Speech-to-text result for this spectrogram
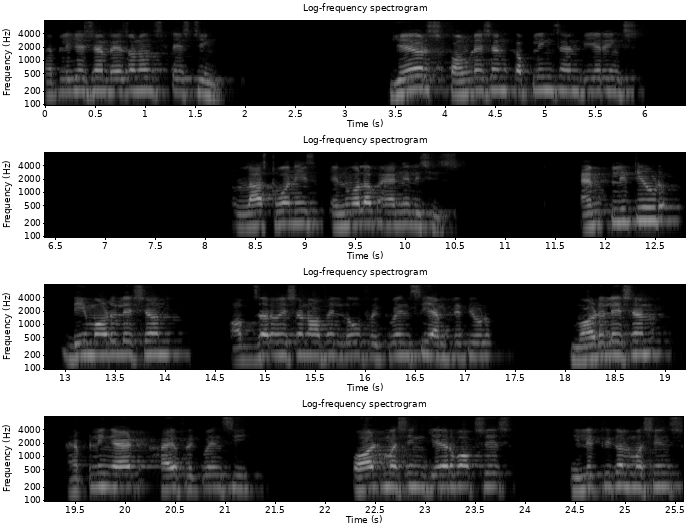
application resonance testing, gears, foundation, couplings and bearings. Last one is envelope analysis. Amplitude demodulation, observation of a low frequency amplitude, modulation happening at high frequency, fault machine gearboxes, electrical machines,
